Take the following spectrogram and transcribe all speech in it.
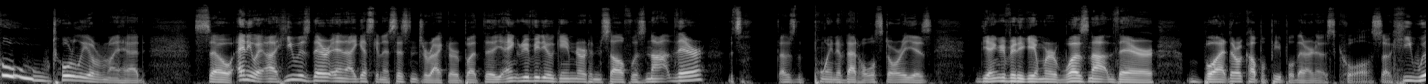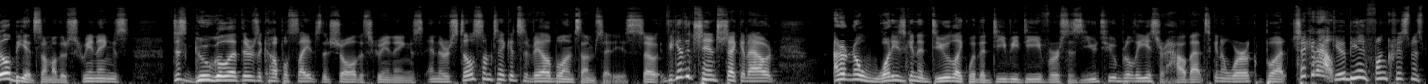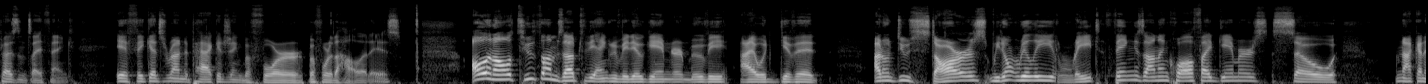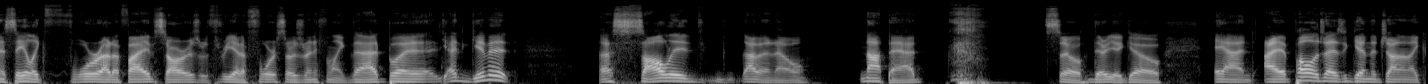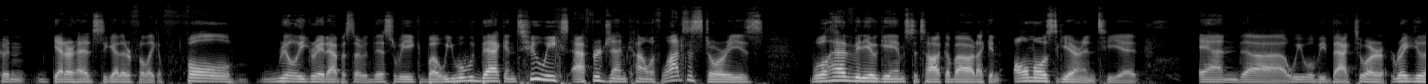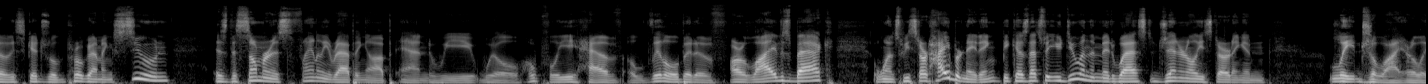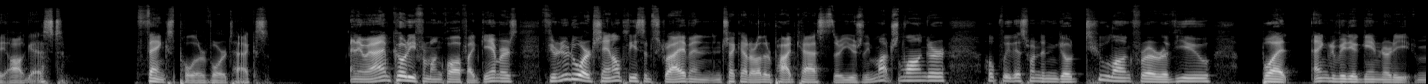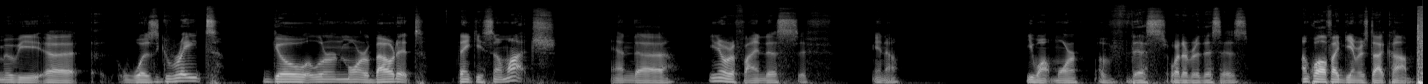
whoo, totally over my head. So anyway, uh, he was there, and I guess an assistant director, but the angry video game nerd himself was not there. That's, that was the point of that whole story. Is the angry video game nerd was not there, but there were a couple people there, and it was cool. So he will be at some other screenings. Just Google it. There's a couple sites that show all the screenings, and there's still some tickets available in some cities. So if you get the chance, check it out. I don't know what he's gonna do, like with a DVD versus YouTube release, or how that's gonna work. But check it out. It would be a fun Christmas present, I think if it gets around to packaging before before the holidays. All in all, two thumbs up to the Angry Video Game Nerd movie. I would give it. I don't do stars. We don't really rate things on unqualified gamers, so I'm not gonna say like four out of five stars or three out of four stars or anything like that. But I'd give it a solid. I don't know, not bad. so there you go. And I apologize again that John and I couldn't get our heads together for like a full, really great episode this week. But we will be back in two weeks after Gen Con with lots of stories. We'll have video games to talk about. I can almost guarantee it. And uh, we will be back to our regularly scheduled programming soon as the summer is finally wrapping up and we will hopefully have a little bit of our lives back once we start hibernating because that's what you do in the Midwest, generally starting in late July, early August. Thanks, Polar Vortex. Anyway, I'm Cody from Unqualified Gamers. If you're new to our channel, please subscribe and, and, check out our other podcasts. They're usually much longer. Hopefully, this one didn't go too long for a review, but Angry Video Game Nerdy movie uh, was great. Go learn more about it. Thank you so much. And uh, you know where to find us if, you know, you want more of this, whatever this is. UnqualifiedGamers.com.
